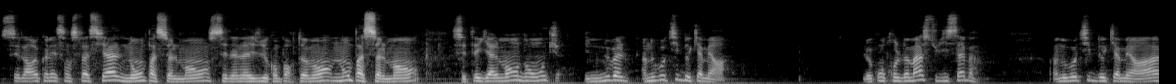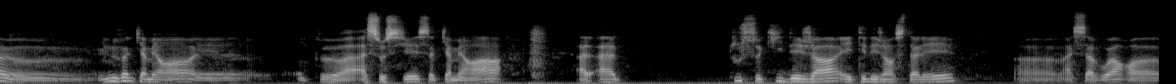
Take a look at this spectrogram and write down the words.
C'est la reconnaissance faciale Non, pas seulement. C'est l'analyse de comportement Non, pas seulement. C'est également donc un nouveau type de caméra. Le contrôle de masse, tu dis Seb? Un nouveau type de caméra, euh, une nouvelle caméra et on peut associer cette caméra à, tout ce qui déjà était déjà installé, euh, à savoir euh,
